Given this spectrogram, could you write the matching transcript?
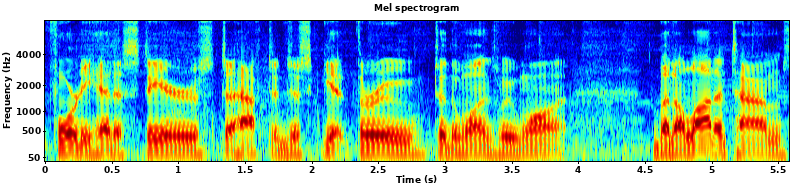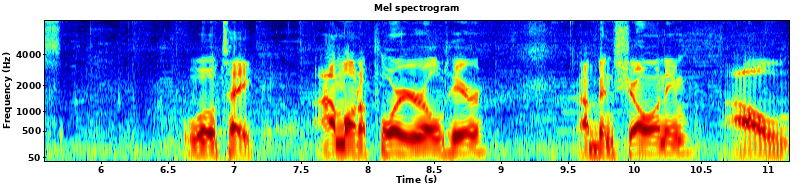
40 head of steers to have to just get through to the ones we want. But a lot of times we'll take, I'm on a four year old here. I've been showing him. I'll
